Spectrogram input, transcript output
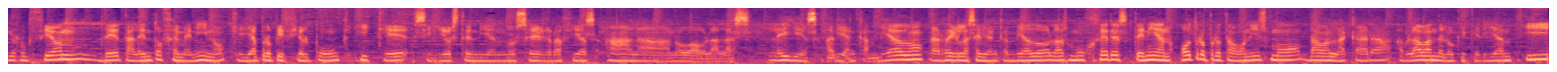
irrupción de talento femenino que ya propició el punk y que siguió extendiéndose gracias a la nueva ola. Las leyes habían cambiado, las reglas habían cambiado, las mujeres tenían otro protagonismo, daban la cara, hablaban de lo que querían y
